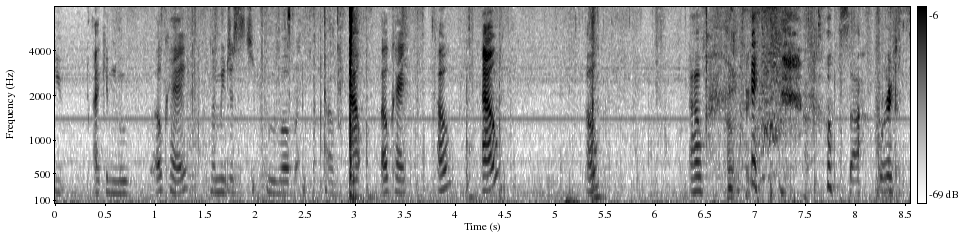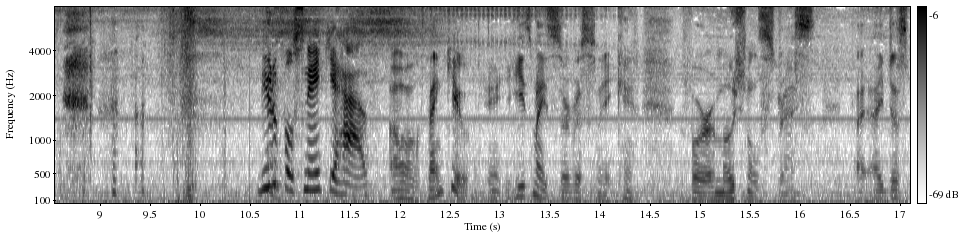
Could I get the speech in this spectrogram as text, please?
You, I can move. Okay, let me just move over. Oh, ow. Okay. Oh, ow. Oh. Oh. that was awkward. Beautiful snake you have. Oh, thank you. Uh, He's my service snake for emotional stress. I, I just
